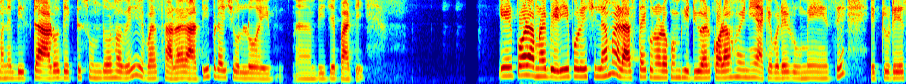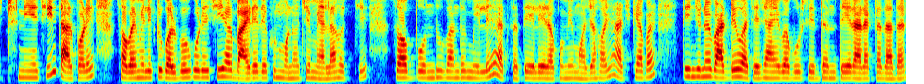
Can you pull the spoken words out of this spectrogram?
মানে বিচটা আরও দেখতে সুন্দর হবে। এবার সারা রাতই প্রায় চলল এই বিচে পার্টি এরপর আমরা বেরিয়ে পড়েছিলাম আর রাস্তায় কোনো রকম ভিডিও আর করা হয়নি। একেবারে রুমে এসে একটু রেস্ট নিয়েছি। তারপরে সবাই মিলে একটু গল্পও করেছি। আর বাইরে দেখুন মনে হচ্ছে মেলা হচ্ছে। সব বন্ধু বান্ধব মিলে একসাথে এলে এরকমই মজা হয়। আজকে আবার তিনজনের বার্থডেও আছে, জামাইবাবুর সিদ্ধান্তের আর একটা দাদার।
